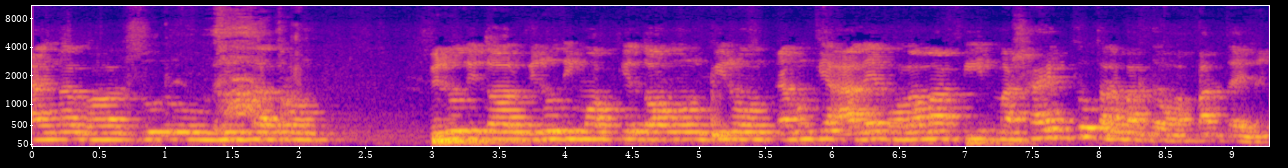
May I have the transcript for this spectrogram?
আয়নাঘর জুলুম নির্যাতন বিরোধী দল, বিরোধী মতকে দমন, পীড়ন, এমনকি আলেম, ওলামা, পীর মাসাহেবকেও তারা বাদ দেওয়া, বাদ দেয় নাই।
